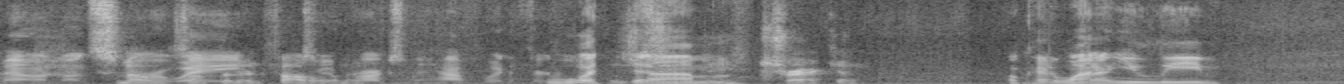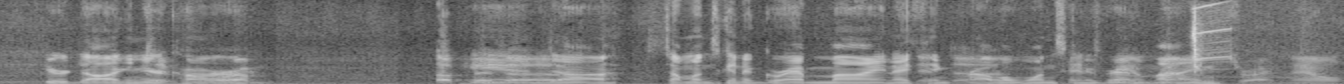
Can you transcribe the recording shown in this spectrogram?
northbound smelling something and following to it. approximately halfway to 13. What he just should be um? tracking. Okay, why don't you leave your dog in your 10-4, car, I'm up at, and uh, someone's gonna grab mine. I think uh, Bravo One's gonna grab PM mine. Right now.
